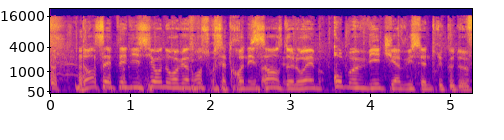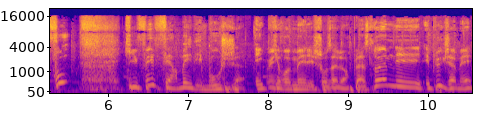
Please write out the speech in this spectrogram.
Dans cette édition, nous reviendrons sur cette renaissance de l'OM. Omovic qui a vu c'est un truc de fou qui fait fermer des bouches et qui Oui. remet les choses à leur place. L'OM n'est est plus que jamais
